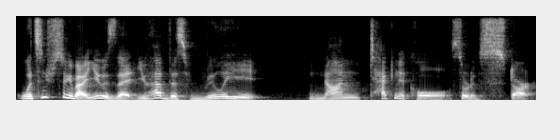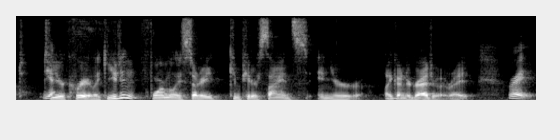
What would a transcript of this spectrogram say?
What's interesting about you is that you have this really non-technical sort of start to yes. your career. Like you didn't formally study computer science in your like undergraduate, right? Right,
